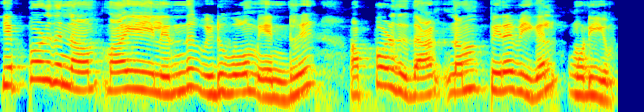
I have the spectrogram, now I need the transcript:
எப்பொழுது நாம் மாயையிலிருந்து விடுவோம் என்று அப்பொழுதுதான் நம் பிறவிகள் முடியும்.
